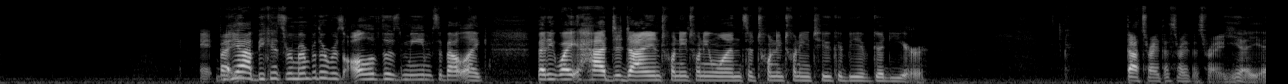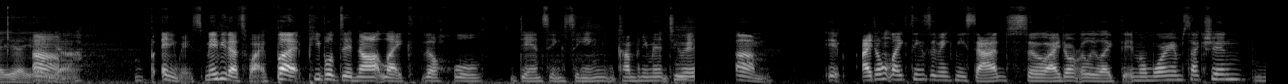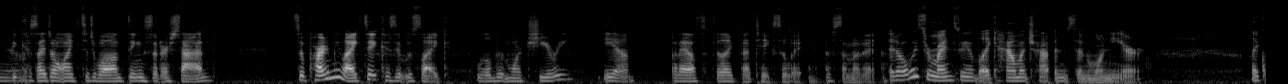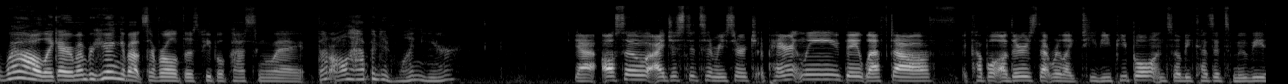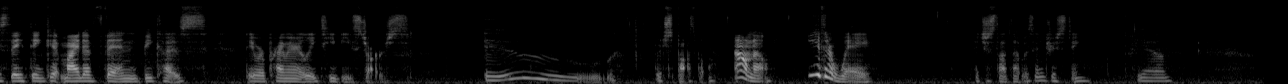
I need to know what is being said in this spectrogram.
it- but yeah, because remember there was all of those memes about like Betty White had to die in 2021 so 2022 could be a good year. that's right. That's right. That's right. Yeah, yeah, yeah, yeah, Um, yeah. But anyways, maybe that's why. But people did not like the whole dancing, singing accompaniment to it. Um, it I don't like things that make me sad, so I don't really like the in memoriam section because I don't like to dwell on things that are sad. So part of me liked it because it was like a little bit more cheery, Yeah. but I also feel like that takes away of some of it. It always reminds me of like how much happens in one year. Like wow, like I remember hearing about several of those people passing away. That all happened in one year? Yeah. Also, I just did some research. Apparently, they left off a couple others that were like TV people, and so because it's movies, they think it might have been because they were primarily TV stars, Ooh. which is possible. I don't know. Either way, I just thought that was interesting. Yeah.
